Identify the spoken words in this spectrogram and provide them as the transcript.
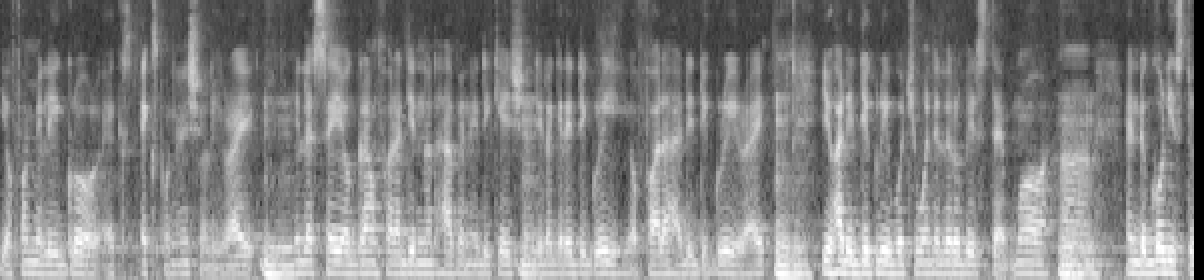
your family grow ex- exponentially, right? Mhm. Let's say your grandfather did not have an education, Mm. didn't get a degree. Your father had a degree, right? Mhm. You had a degree, but you went a little bit step more. Uh, and the goal is to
